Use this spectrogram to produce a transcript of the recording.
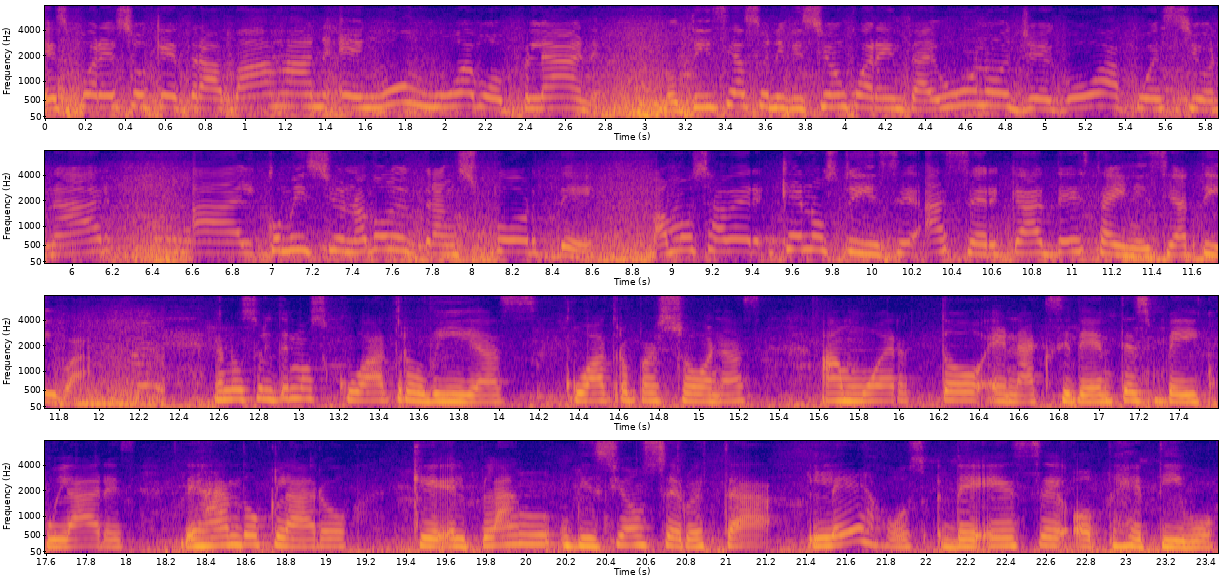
Es por eso que trabajan en un nuevo plan. Noticias Univisión 41 llegó a cuestionar al comisionado del transporte. Vamos a ver qué nos dice acerca de esta iniciativa. En los últimos cuatro días, cuatro personas han muerto en accidentes vehiculares, dejando claro que el plan Visión Cero está lejos de ese objetivo.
